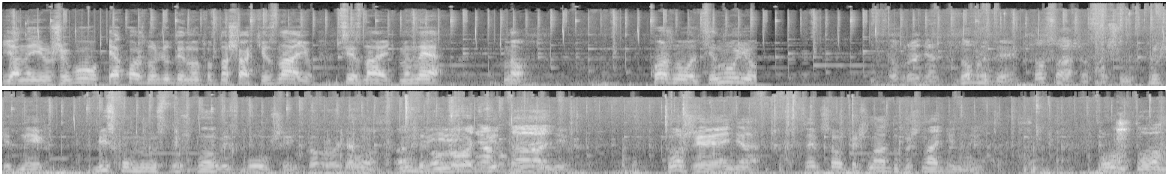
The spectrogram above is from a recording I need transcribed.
я нею живу. Я кожну людину тут на шахті знаю, всі знають мене. Ну, кожного ціную. Доброго дня. Добрий день. То Саша Сашук, прохідник, військовослужбовець бувший. Доброго дня. О, Андрій, Доброго дня. Віталій, то Женя. Це все пішла до пішла дільниця. То Антон.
